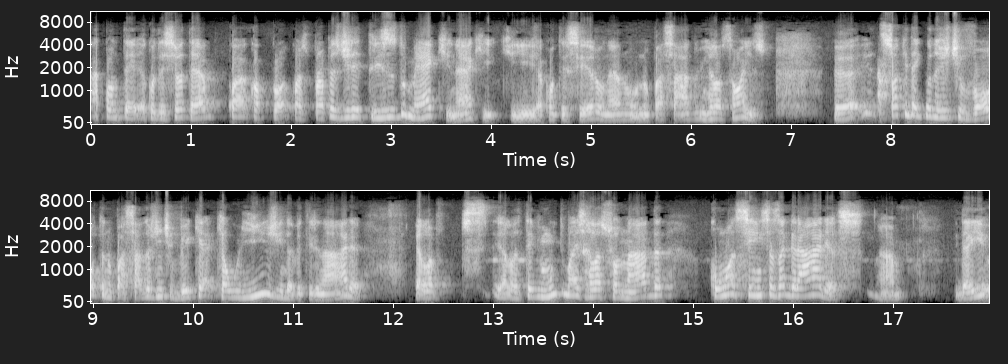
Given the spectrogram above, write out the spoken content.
aconte, aconteceu até com, a, com, as próprias diretrizes do MEC, né, que, que aconteceram né, no, no passado em relação a isso. É, só que daí quando a gente volta no passado, a gente vê que a, que a origem da veterinária ela, ela teve muito mais relacionada com as ciências agrárias. Né? E daí,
